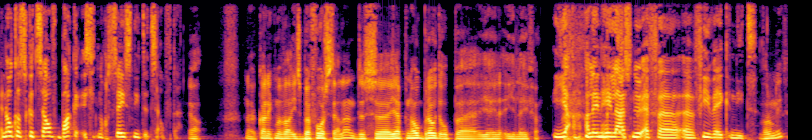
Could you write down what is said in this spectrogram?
En ook als ik het zelf bak, is het nog steeds niet hetzelfde. Ja. Nou, kan ik me wel iets bij voorstellen. Dus eh, je hebt een hoop broden op eh, je, in je leven. Ja, alleen helaas nu even eh, vier weken niet. Waarom niet?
